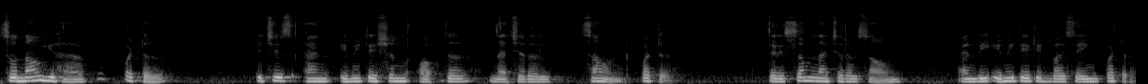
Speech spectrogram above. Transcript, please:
So now you have putter, which is an imitation of the natural sound, putter. There is some natural sound and we imitate it by saying putter.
